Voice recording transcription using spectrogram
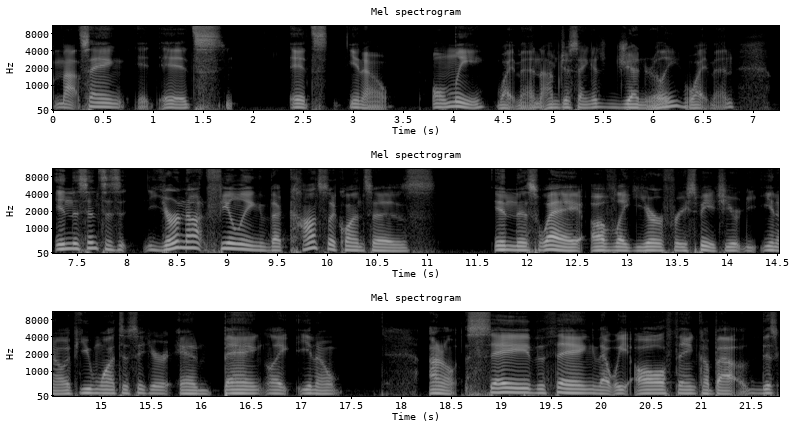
I'm not saying it, it's it's you know only white men. I'm just saying it's generally white men. In the sense is you're not feeling the consequences in this way of like your free speech. You're you know if you want to sit here and bang like you know I don't know, say the thing that we all think about this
